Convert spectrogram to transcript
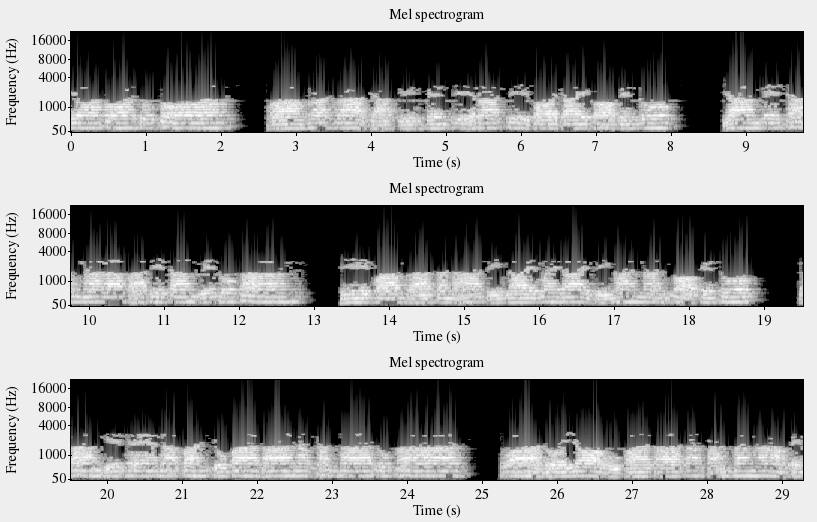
โยโกทุกโกความพลาดพลาดจากสิ่งเป็นที่รักที่พอใจก็เป็นทุกข์ ยามเป็นช่างนาลาปฏิธรรมเวทุขังมีความปรารถนาสิ่งใดไม่ได้สิ่งนั้นนั่นก็เป็นทุกข์กังกิเตนะปัญจุปาทานัขันธาทุกขาว่าโดยย่ออุปาทานัขันธ์ทั้งห้าเป็น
